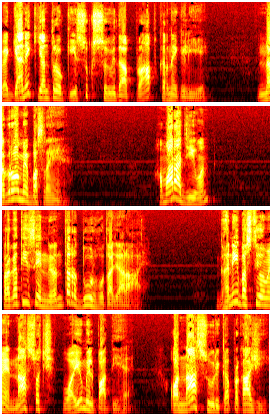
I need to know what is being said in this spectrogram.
वैज्ञानिक यंत्रों की सुख सुविधा प्राप्त करने के लिए नगरों में बस रहे हैं। हमारा जीवन प्रगति से निरंतर दूर होता जा रहा है। घनी बस्तियों में ना स्वच्छ वायु मिल पाती है और ना सूर्य का प्रकाश ही।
